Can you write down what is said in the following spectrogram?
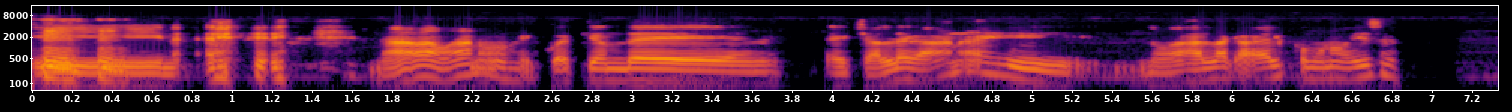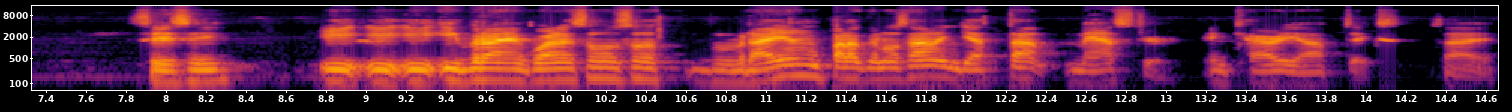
y nada, mano, es cuestión de echarle ganas y no dejarla caer, como uno dice. Sí, sí. Y, y, y Brian, ¿cuáles son esos? Brian, para los que no saben, ya está Master en Carry Optics. ¿sabes?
